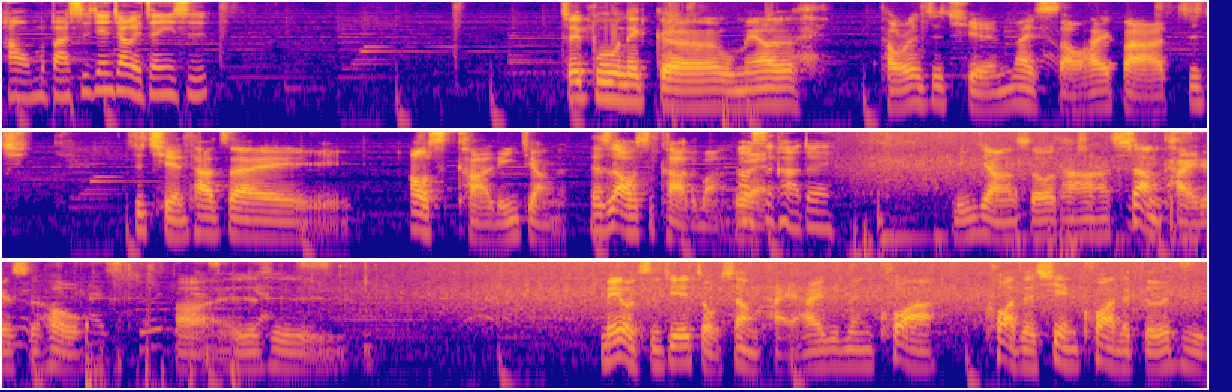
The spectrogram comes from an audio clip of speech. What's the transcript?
好，我们把时间交给郑医师。这部那个我们要讨论之前，麦嫂还把之前之前他在。奥斯卡领奖的，那是奥斯卡的吧？对，奥斯卡对。领奖的时候，他上台的时候，啊、呃，就是没有直接走上台，还这边跨跨着线、跨着格子，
